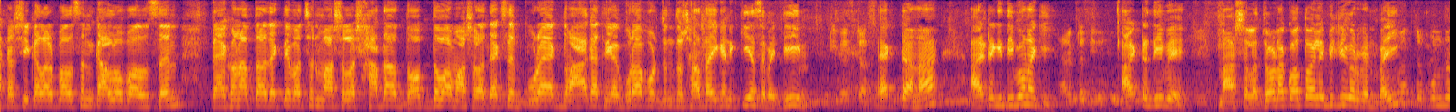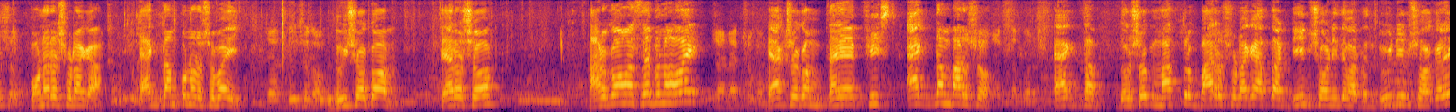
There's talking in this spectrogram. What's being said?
আকাশি কালার পালছেন কালো পালছেন। তো এখন আপনারা দেখতে পাচ্ছেন মার্শাল্লাহ সাদা ধবধবা মার্শাল্লাহ দেখছেন পুরো একদম আগা থেকে গোড়া পর্যন্ত সাদা এখানে কি আছে ভাই? ডিম? একটা না? আরেকটা কি দিব নাকি? আরেকটা দিবে। মার্শাল্লাহ জোড়া কত হলে বিক্রি করবেন ভাই? পনেরোশো। পনেরোশো টাকা। একদম পনেরোশো ভাই? দুইশো কম। তেরোশো। আরও কম আছে মনে হয়? একশো কম। তাই ফিক্সড একদম বারোশো। একদম দর্শক মাত্র বারোশো টাকা আপনার ডিম সহ নিতে পারবেন। দুই ডিম সহকারে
